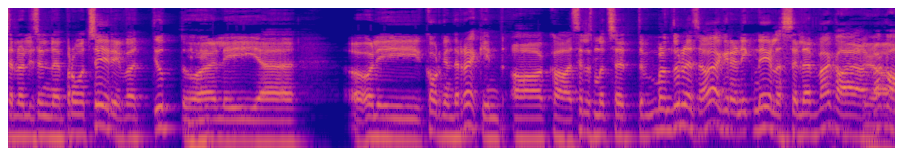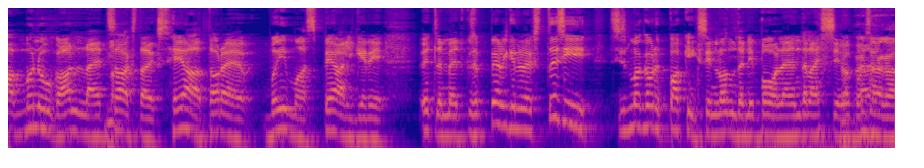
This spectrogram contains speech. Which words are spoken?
seal oli selline provotseerivat juttu mm -hmm. oli äh, oli Kaur Kender rääkinud, aga selles mõttes, et mul on tunne, et see ajakirjanik neelas selle väga, väga mõnuga alla, et no. saaks ta üks hea, tore, võimas pealkiri. ütleme, et kui see pealkiri oleks tõsi, siis ma ka pakiksin Londoni poole endale asju no,. ühesõnaga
